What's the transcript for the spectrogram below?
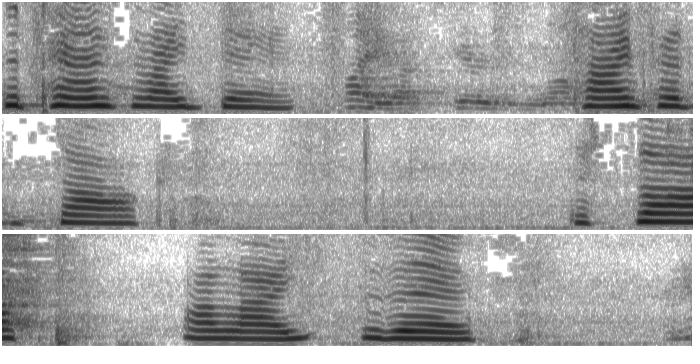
The pants right this. Play upstairs if you want. Time for the socks. The socks are like this. Okay?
